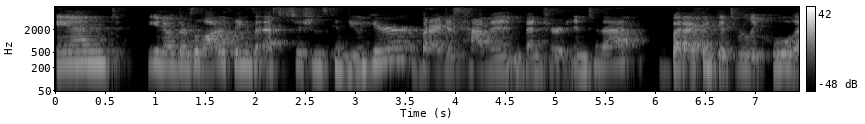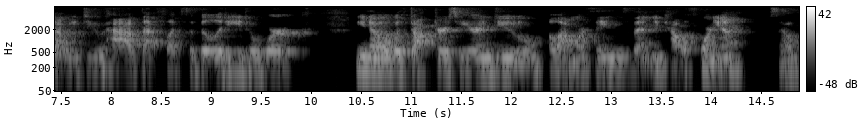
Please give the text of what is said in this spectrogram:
And you know, there's a lot of things that estheticians can do here, but I just haven't ventured into that. But I think it's really cool that we do have that flexibility to work, you know, with doctors here and do a lot more things than in California. So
